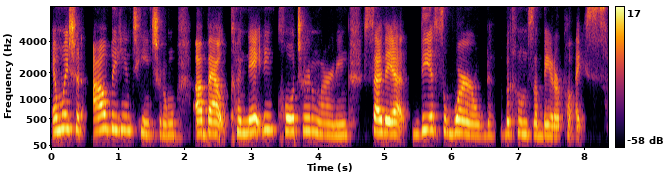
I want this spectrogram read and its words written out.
And we should all be intentional about connecting culture and learning so that this world becomes a better place.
